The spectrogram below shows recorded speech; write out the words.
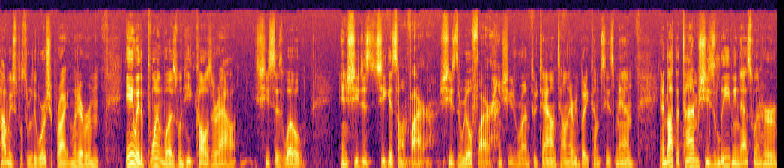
how are we supposed to really worship right and whatever?" And anyway, the point was when he calls her out, she says, "Whoa." and she just she gets on fire. She's the real fire, and she's running through town telling everybody, "Come see this man." And about the time she's leaving, that's when her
